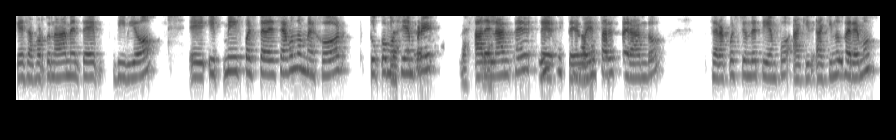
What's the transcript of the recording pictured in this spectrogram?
desafortunadamente vivió. Eh, y Miss, pues te deseamos lo mejor. Tú como siempre, adelante, te, voy a estar esperando. Será cuestión de tiempo. Aquí, aquí nos veremos.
